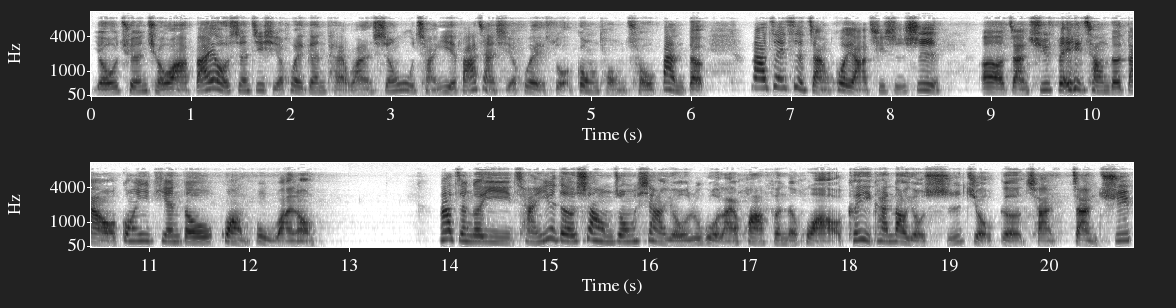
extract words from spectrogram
由全球啊 Bio 生技协会跟台湾生物产业发展协会所共同筹办的。那这次展会啊，其实是。呃，展区非常的大哦，逛一天都逛不完哦。那整个以产业的上中下游如果来划分的话哦，可以看到有十九个产展区，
